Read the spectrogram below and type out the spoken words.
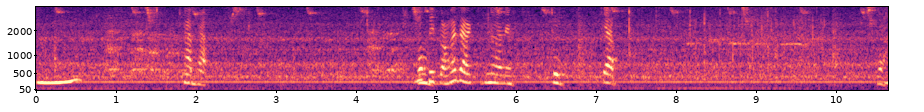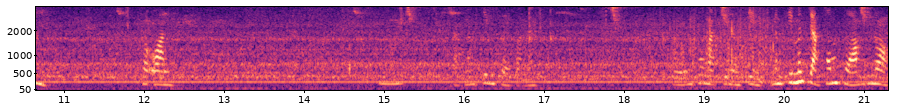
อืมแซ่บครับบ่ผิดหวังนะจ๊ะเนื้อเนี่ยจุ๊บแซ่บ สะออนตักน้ำจิ้มใส่ก่อนนะเราเป็นผู้มากินน้ำจิ้ม น้ำจิ้มมันจับหอมๆพี่น้อง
